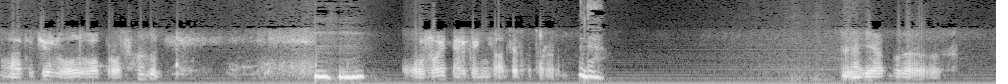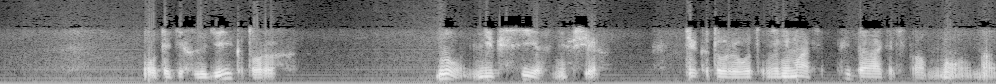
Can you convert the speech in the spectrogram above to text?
Ну, Это тяжелый вопрос. Мгм. В этой организации, в которой Да. ну, я бы вот этих людей, которых, ну, не всех, не всех, те, которые вот занимаются предательством, ну, на-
